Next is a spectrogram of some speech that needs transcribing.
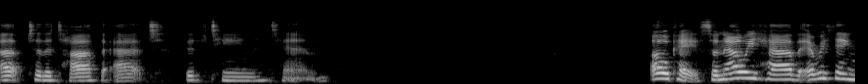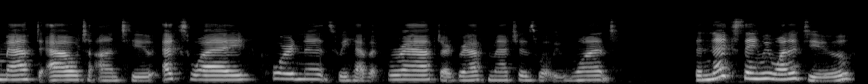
up to the top at 1510. Okay, so now we have everything mapped out onto XY coordinates. We have it graphed. Our graph matches what we want. The next thing we want to do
